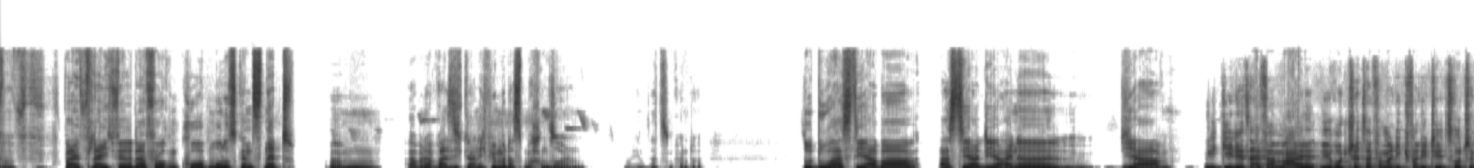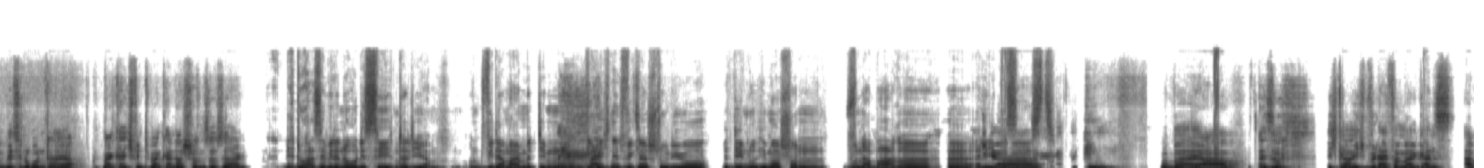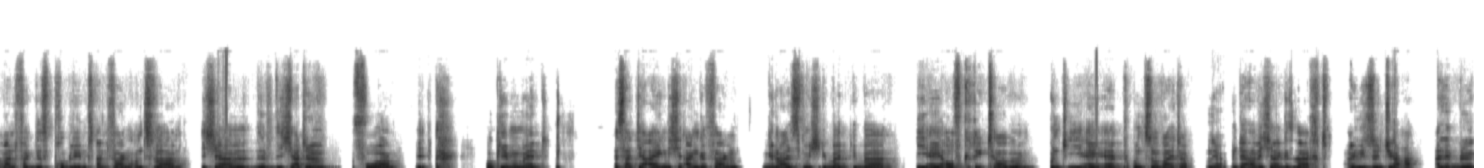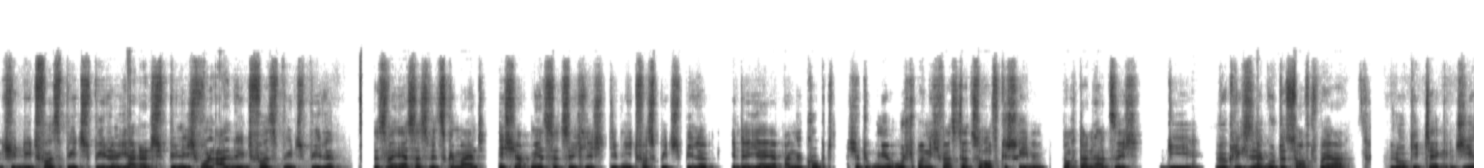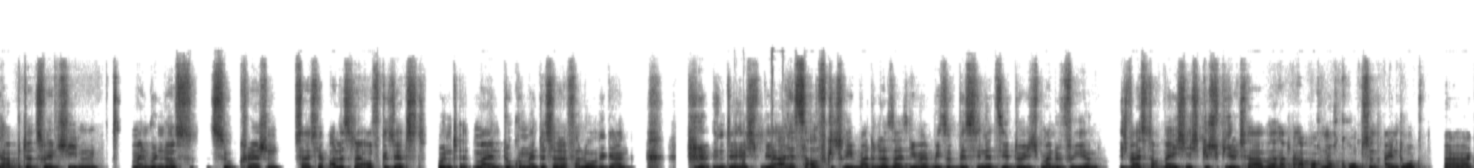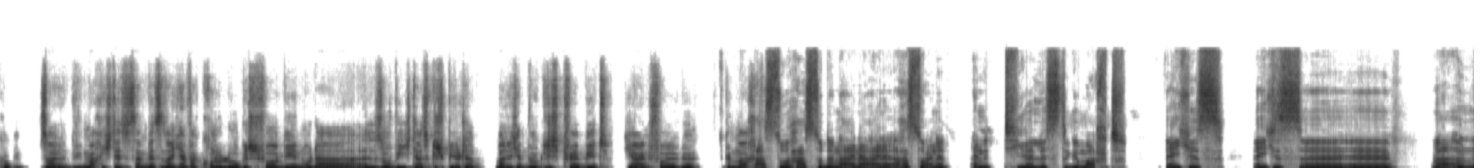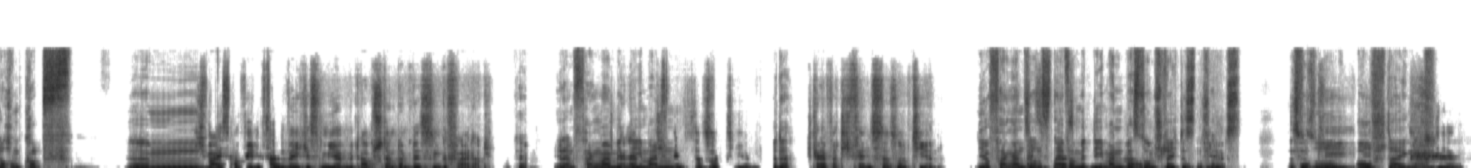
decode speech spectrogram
weil vielleicht wäre dafür auch ein Koop-Modus ganz nett. Ähm, aber da weiß ich gar nicht, wie man das machen soll, hinsetzen könnte. So, du hast dir aber, hast ja dir eine, ja. Wir gehen jetzt einfach mal, wir rutschen jetzt einfach mal die Qualitätsrutsche ein bisschen runter, ja. Man kann, ich finde, man kann das schon so sagen. Ja, du hast ja wieder eine Odyssee hinter dir. Und wieder mal mit dem gleichen Entwicklerstudio, mit dem du immer schon wunderbare äh, Erlebnisse ja. hast. Wobei, ja, also ich glaube, ich würde einfach mal ganz am Anfang des Problems anfangen. Und zwar, ich habe, ich hatte vor, okay, Moment. Es hat ja eigentlich angefangen, genau, als ich mich über, über EA aufgeregt habe und die EA-App und so weiter. Ja. Und da habe ich ja gesagt, die sind ja alle möglichen Need for Speed-Spiele. Ja, dann spiele ich wohl alle Need for Speed-Spiele. Das war erst als Witz gemeint. Ich habe mir jetzt tatsächlich die Need for Speed Spiele in der EA-App angeguckt. Ich hatte mir ursprünglich was dazu aufgeschrieben, doch dann hat sich die wirklich sehr gute Software Logitech G-Hub dazu entschieden, mein Windows zu crashen. Das heißt, ich habe alles neu aufgesetzt und mein Dokument ist ja da verloren gegangen, in der ich mir alles aufgeschrieben hatte. Das heißt, ich werde mich so ein bisschen jetzt hier durchmanövrieren. Ich weiß noch, welche ich gespielt habe, habe auch noch grob so einen Eindruck. Äh, mal gucken. Soll, wie mache ich das jetzt am besten? Soll ich einfach chronologisch vorgehen oder so, wie ich das gespielt habe? Weil ich habe wirklich querbeet die Reihenfolge gemacht. Hast du, hast du denn eine, eine, hast du eine, eine Tierliste gemacht? Welches, welches, äh, äh oder noch im Kopf. Ähm, ich weiß auf jeden Fall, welches mir mit Abstand am besten gefallen hat. Okay. Ja, dann fang mal ich mit dem an. Die Fenster sortieren. Bitte? Ich kann einfach die Fenster sortieren. Ja, fang ansonsten einfach mit dem an, was du am schlechtesten fandest. Dass wir okay, so aufsteigen.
